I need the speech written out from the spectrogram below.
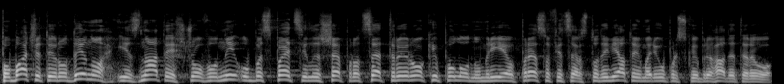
Побачити родину і знати, що вони у безпеці лише про це три роки полону. Мріяв пресофіцер 109-ї Маріупольської бригади ТРО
